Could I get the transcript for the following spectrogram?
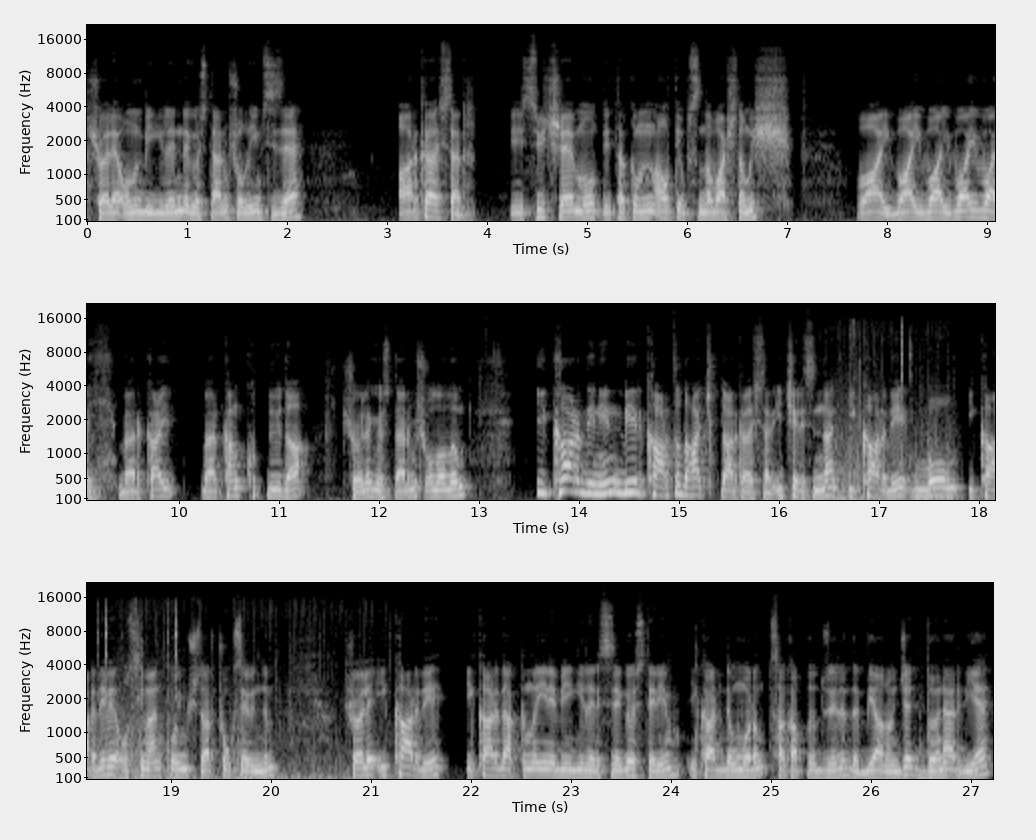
Şöyle onun bilgilerini de göstermiş olayım size. Arkadaşlar İsviçre Montli takımının altyapısında başlamış. Vay vay vay vay vay. Berkay Berkan Kutlu'yu da şöyle göstermiş olalım. Icardi'nin bir kartı daha çıktı arkadaşlar. İçerisinden Icardi, bol Icardi ve Osimen koymuşlar. Çok sevindim. Şöyle Icardi, Icardi hakkında yine bilgileri size göstereyim. Icardi de umarım sakatlığı düzelir de bir an önce döner diye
